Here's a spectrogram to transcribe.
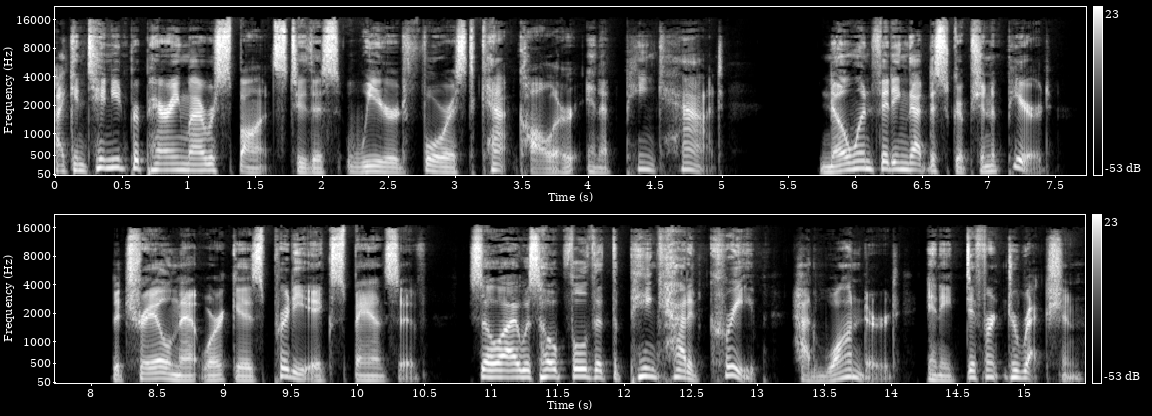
I continued preparing my response to this weird forest cat caller in a pink hat. No one fitting that description appeared. The trail network is pretty expansive, so I was hopeful that the pink hatted creep had wandered in a different direction.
